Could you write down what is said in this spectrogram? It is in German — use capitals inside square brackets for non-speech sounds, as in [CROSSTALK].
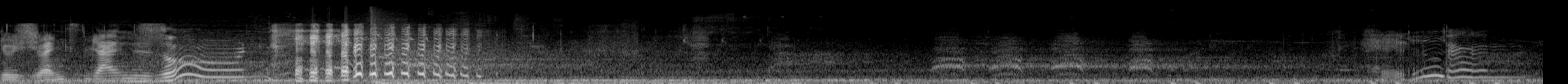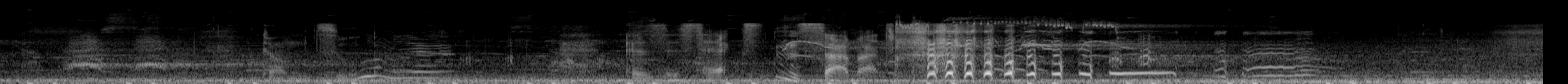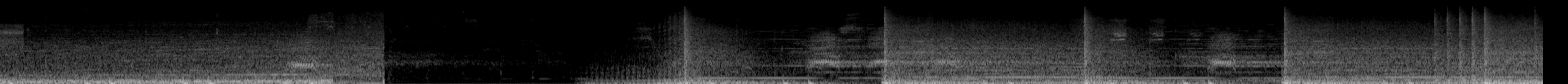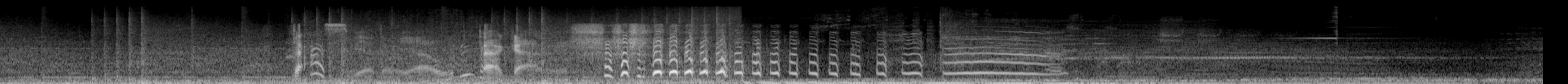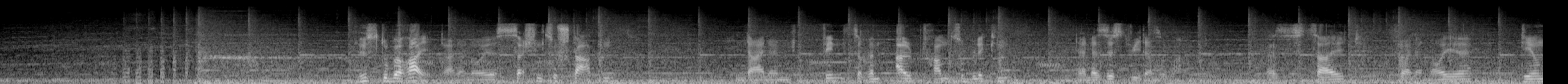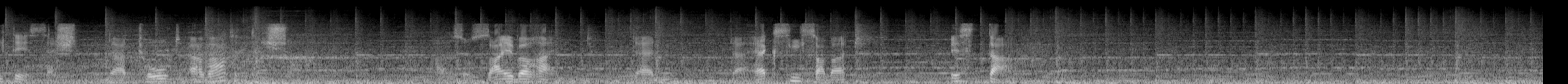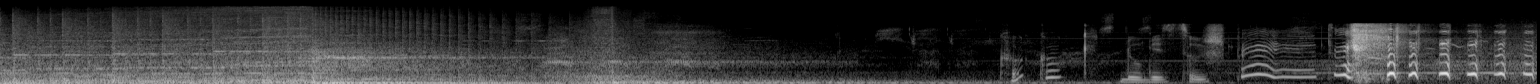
du schenkst mir einen Sohn. is this hex? So much. Das wäre doch ja unpackbar. [LAUGHS] Bist du bereit, eine neue Session zu starten? In deinen finsteren Albtraum zu blicken? Denn es ist wieder soweit. Es ist Zeit für eine neue D&D-Session. Der Tod erwartet dich schon. Also sei bereit, denn der Hexensabbat ist da. Kuckuck, du bist zu spät. [LAUGHS]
